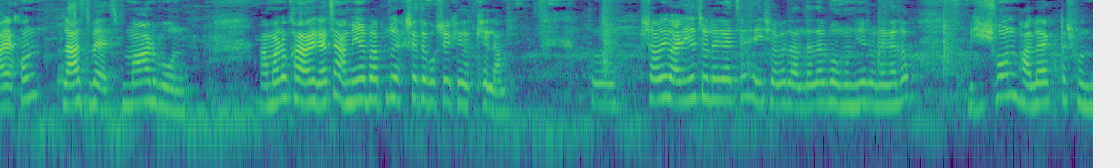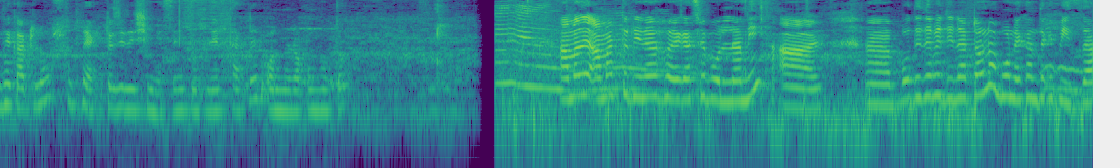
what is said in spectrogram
আর এখন লাস্ট ব্যাচ মার বোন। আমারও খাওয়া গেছে, আমি আর বাবলু একসাথে বসে খেলাম। তো সবাই বাড়িয়ে চলে গেছে, এই সবে লাল দাদার বমনিয়ে চলে গেল। ভীষণ ভালো একটা সন্ধে কাটলো, শুধু একটা জিনিস মিসিং প্রতিদিন থাকলে অন্যরকম হতো। আমাদের আমার তো ডিনার হয়ে গেছে বললামই আর আহ, প্রদীদেবের ডিনারটাও না বোন এখান থেকে পিৎজা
